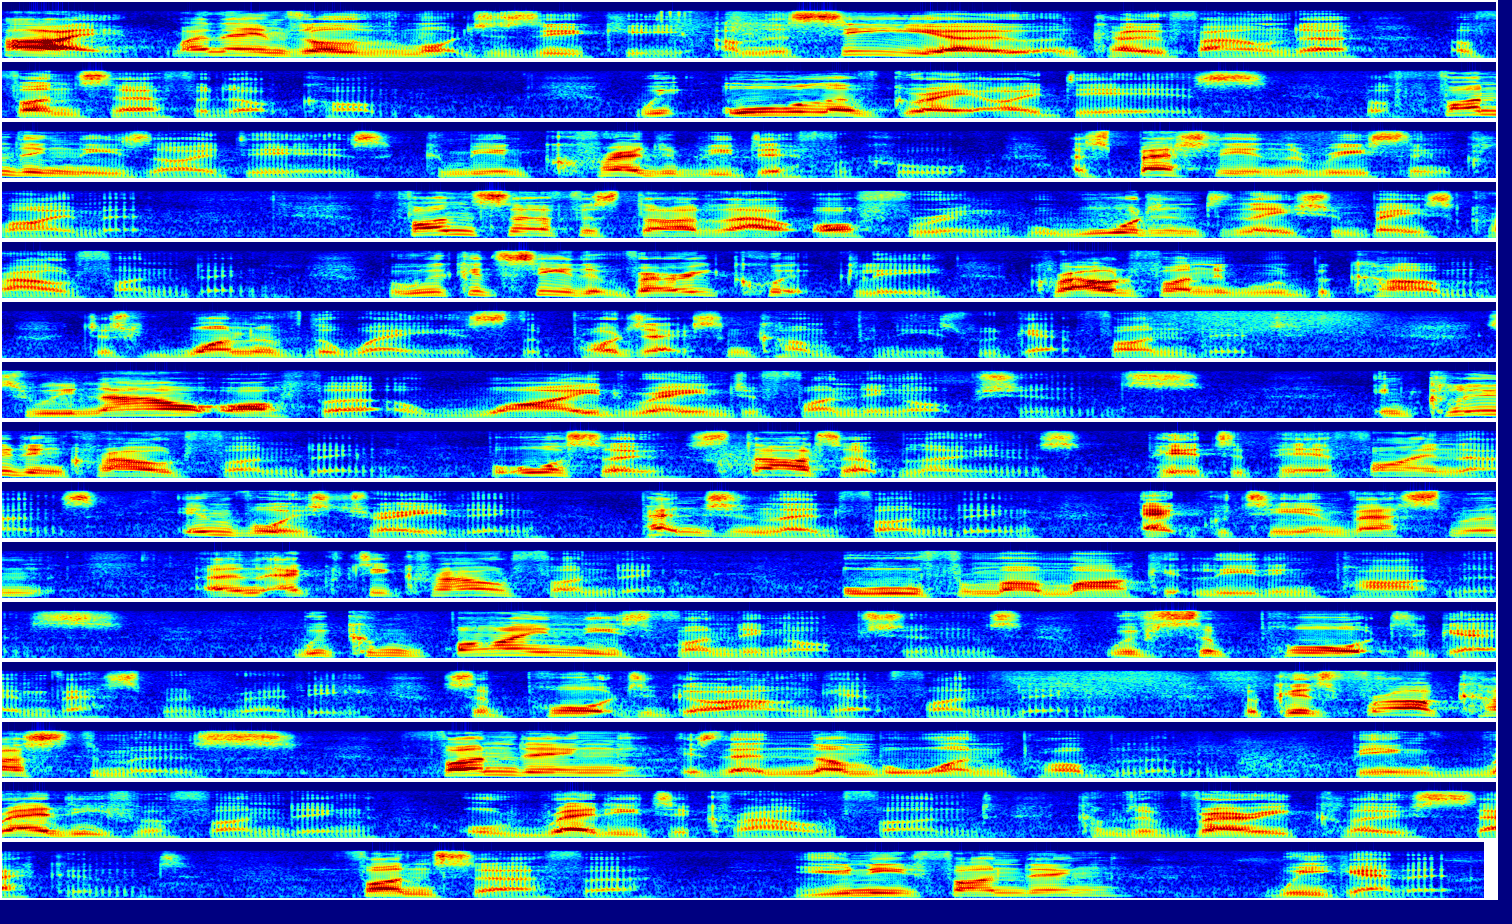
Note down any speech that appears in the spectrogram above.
Hi, my name is Oliver Mochizuki. I'm the CEO and co-founder of Fundsurfer.com. We all have great ideas, but funding these ideas can be incredibly difficult, especially in the recent climate. Fundsurfer started out offering reward and donation-based crowdfunding, but we could see that very quickly crowdfunding would become just one of the ways that projects and companies would get funded. So we now offer a wide range of funding options, including crowdfunding, but also startup loans, peer-to-peer -peer finance, invoice trading, pension-led funding, equity investment, and equity crowdfunding, all from our market-leading partners. We combine these funding options with support to get investment ready, support to go out and get funding. Because for our customers, funding is their number one problem. Being ready for funding or ready to crowdfund comes a very close second. Fundsurfer, you need funding, we get it.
